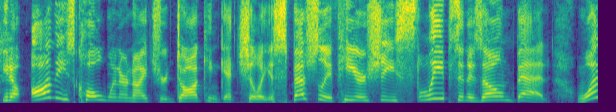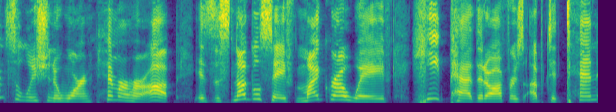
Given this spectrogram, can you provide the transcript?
You know, on these cold winter nights, your dog can get chilly, especially if he or she sleeps in his own bed. One solution to warm him or her up is the Snuggle Safe microwave heat pad that offers up to 10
